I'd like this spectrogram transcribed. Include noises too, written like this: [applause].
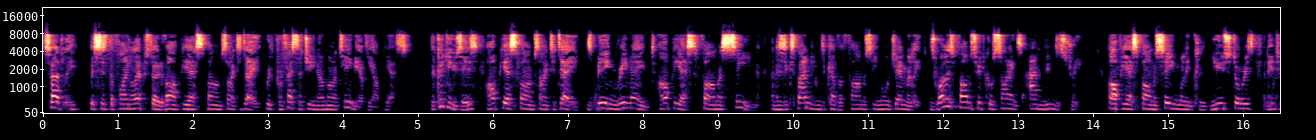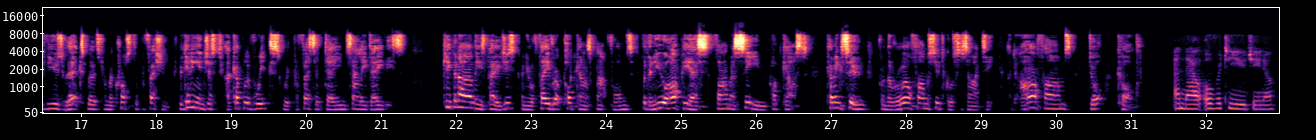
Sadly, this is the final episode of RPS PharmSci Today with Professor Gino Martini of the RPS. The good news is RPS PharmSci Today is being renamed RPS Pharma Scene and is expanding to cover pharmacy more generally, as well as pharmaceutical science and industry. RPS Pharma Scene will include news stories and interviews with experts from across the profession, beginning in just a couple of weeks with Professor Dame Sally Davies. Keep an eye on these pages and your favourite podcast platforms for the new RPS Pharma Scene podcast, coming soon from the Royal Pharmaceutical Society at rpharms.com. And now over to you, Gino.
